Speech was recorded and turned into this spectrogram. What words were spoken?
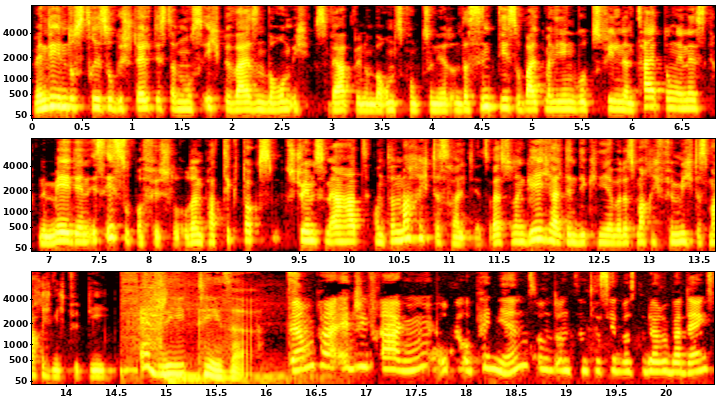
Wenn die Industrie so gestellt ist, dann muss ich beweisen, warum ich es wert bin und warum es funktioniert. Und das sind die, sobald man irgendwo zu viel in den Zeitungen ist, in den Medien, ist eh superficial oder ein paar TikToks-Streams mehr hat. Und dann mache ich das halt jetzt, weißt du, dann gehe ich halt in die Knie, aber das mache ich für mich, das mache ich nicht für die. Edgy These. Wir haben ein paar edgy Fragen oder Opinions und uns interessiert, was du darüber denkst.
